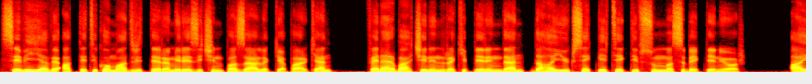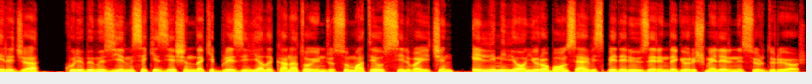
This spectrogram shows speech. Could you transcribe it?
Sevilla ve Atletico Madrid'de Ramirez için pazarlık yaparken, Fenerbahçe'nin rakiplerinden daha yüksek bir teklif sunması bekleniyor. Ayrıca, kulübümüz 28 yaşındaki Brezilyalı kanat oyuncusu Mateus Silva için 50 milyon euro bonservis bedeli üzerinde görüşmelerini sürdürüyor.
